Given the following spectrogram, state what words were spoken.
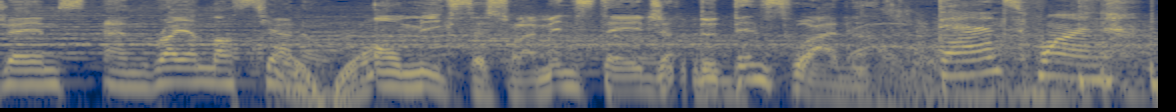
James and Ryan Marciano. En mix sur la main stage de Dance One. Dance One.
